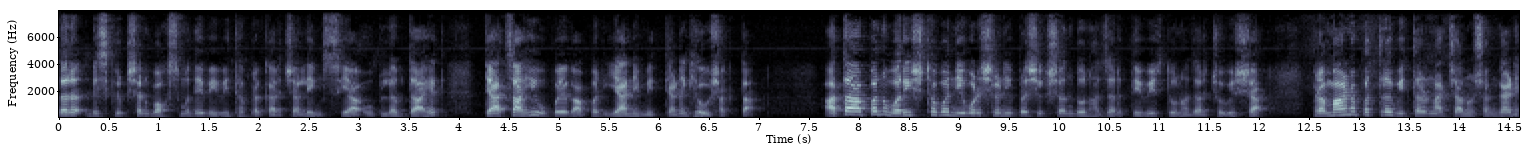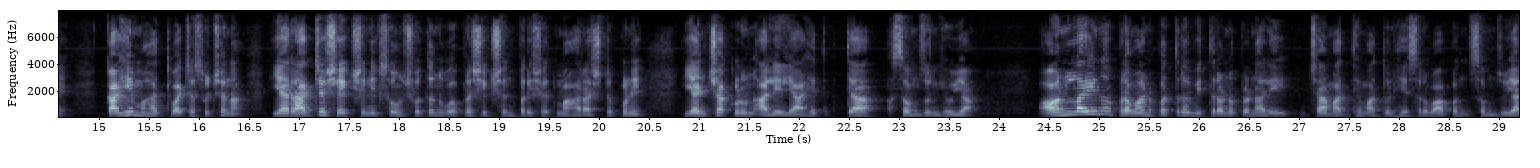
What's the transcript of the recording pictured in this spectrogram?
तर डिस्क्रिप्शन बॉक्समध्ये विविध प्रकारच्या लिंक्स या उपलब्ध आहेत. त्याचाही उपयोग आपण या निमित्ताने घेऊ शकता. आता आपण वरिष्ठ व निवड श्रेणी प्रशिक्षण दोन हजार तेवीस दोन हजार चोवीसच्या प्रमाणपत्र वितरणाच्या अनुषंगाने काही महत्त्वाच्या सूचना या राज्य शैक्षणिक संशोधन व प्रशिक्षण परिषद महाराष्ट्र पुणे यांच्याकडून आलेल्या आहेत त्या समजून घेऊया. ऑनलाईन प्रमाणपत्र वितरण प्रणालीच्या माध्यमातून हे सर्व आपण समजूया.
